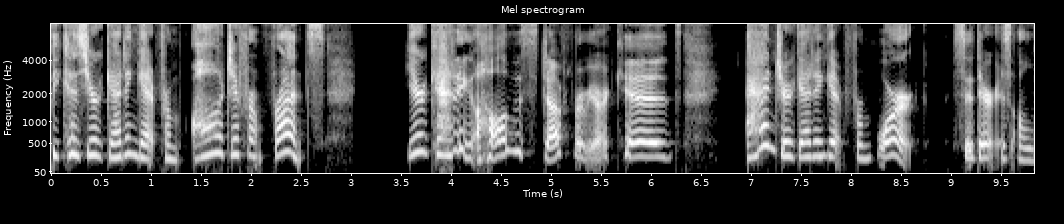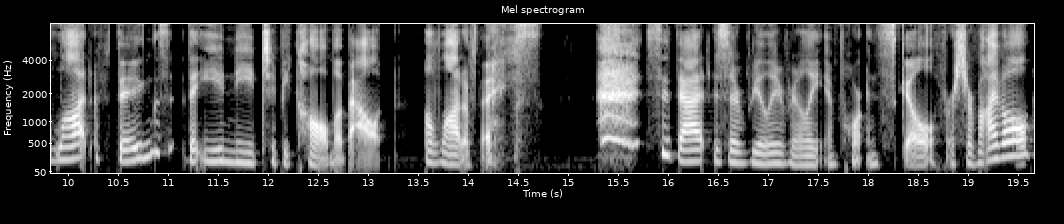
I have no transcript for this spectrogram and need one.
because you're getting it from all different fronts. You're getting all the stuff from your kids and you're getting it from work. So there is a lot of things that you need to be calm about. A lot of things. so that is a really, really important skill for survival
